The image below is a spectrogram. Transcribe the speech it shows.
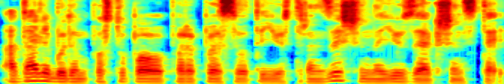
а далі будемо поступово переписувати useTransition на useActionState.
